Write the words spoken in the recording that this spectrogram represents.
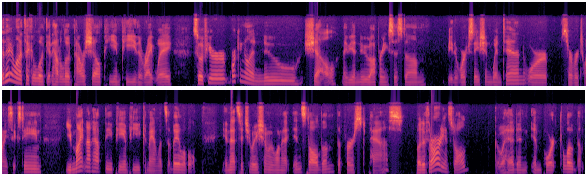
Today I want to take a look at how to load PowerShell PnP the right way. So if you're working on a new shell, maybe a new operating system, either Workstation Win 10 or Server 2016, you might not have the PnP commandlets available. In that situation, we want to install them the first pass. But if they're already installed, go ahead and import to load them.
